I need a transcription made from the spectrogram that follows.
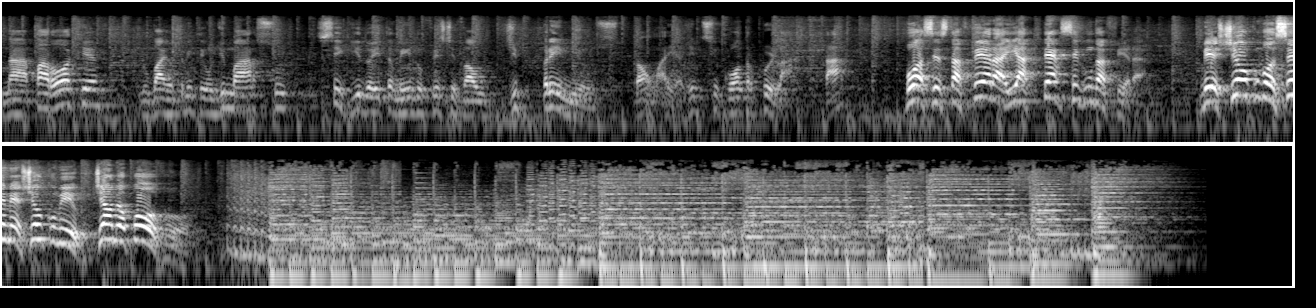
na paróquia, no bairro 31 de março, seguido aí também do Festival de Prêmios. Então aí a gente se encontra por lá, tá? Boa sexta-feira e até segunda-feira. Mexeu com você, mexeu comigo. Tchau, meu povo!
